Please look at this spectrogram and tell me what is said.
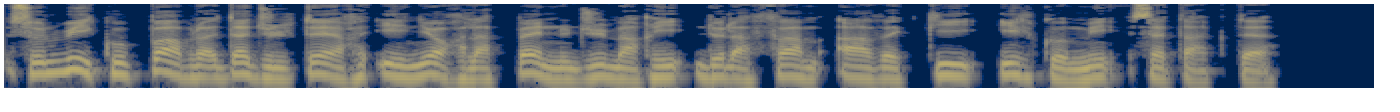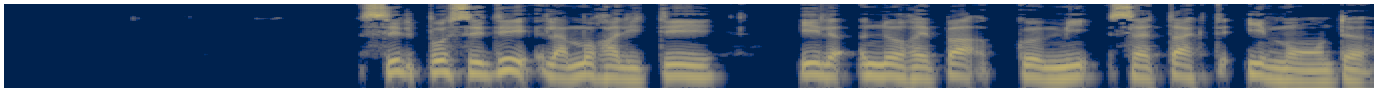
Celui coupable d'adultère ignore la peine du mari de la femme avec qui il commet cet acte. S'il possédait la moralité, il n'aurait pas commis cet acte immonde.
